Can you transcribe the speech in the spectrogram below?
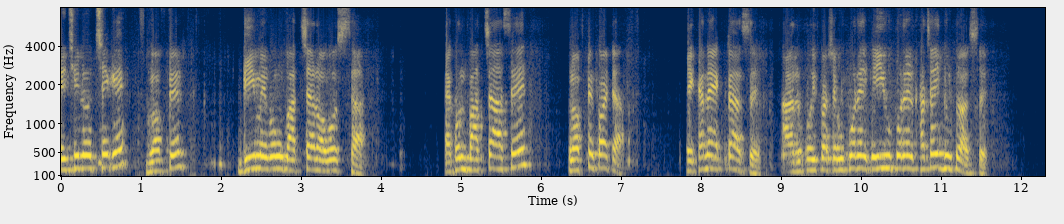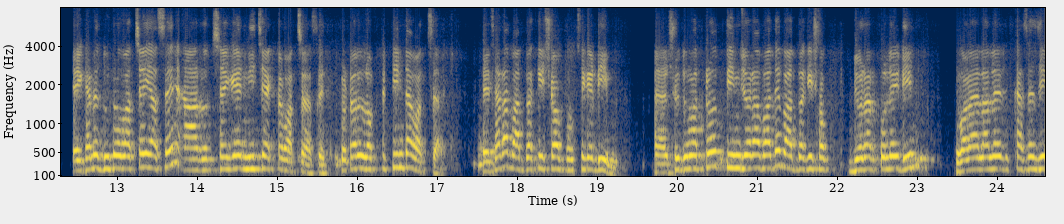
এই ছিল হচ্ছে গে লফটের ডিম এবং বাচ্চার অবস্থা। এখন বাচ্চা আছে লফটে কয়টা? এখানে একটা আছে। আর ওই পাশে উপরে, এই উপরের খাঁচাই দুটো আছে। এইখানে দুটো বাচ্চাই আছে আর হচ্ছে গিয়ে নিচে একটা বাচ্চা আছে। টোটাল লফটে তিনটা বাচ্চা। এছাড়া বাদ বাকি সব হচ্ছে গিয়ে ডিম। শুধুমাত্র তিন জোড়া বাদে বাদ বাকি সব জোড়ার কোলেই ডিম। গলায় লালের কাছে যে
